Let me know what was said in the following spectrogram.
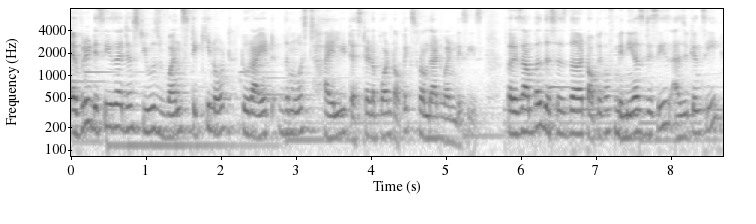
every disease I just used one sticky note to write the most highly tested upon topics from that one disease. For example, this is the topic of Meniere's disease. As you can see,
